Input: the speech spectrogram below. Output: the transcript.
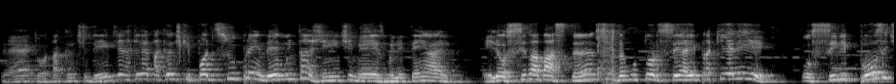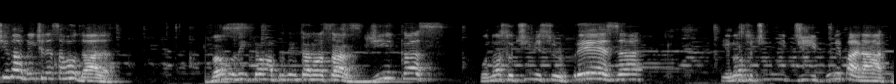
Certo, o atacante David é aquele atacante que pode surpreender muita gente mesmo. Ele tem a, ele oscila bastante, vamos torcer aí para que ele oscile positivamente nessa rodada. Vamos então apresentar nossas dicas, o nosso time surpresa e o nosso time de bem barato.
